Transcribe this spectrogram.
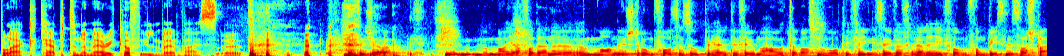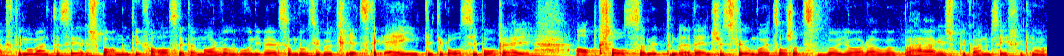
Black Captain America Film, wer weiß. es ist ja, man ja von diesen Mann in Strumpfhosen Superheldenfilmen halten, was man will. Ich finde es einfach allein vom, vom Business-Aspekt im Moment eine sehr spannende Phase dem Marvel-Universum, wo sie wirklich jetzt den einen grossen Bogen haben abgeschlossen mit dem Avengers-Film, der jetzt auch schon zwei Jahre auch her ist, bin gar nicht sicher genau.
